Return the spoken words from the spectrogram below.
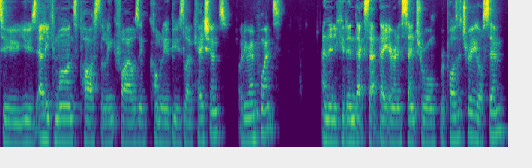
to use LE command to parse the link files in commonly abused locations on your endpoints. And then you could index that data in a central repository or SIEM.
